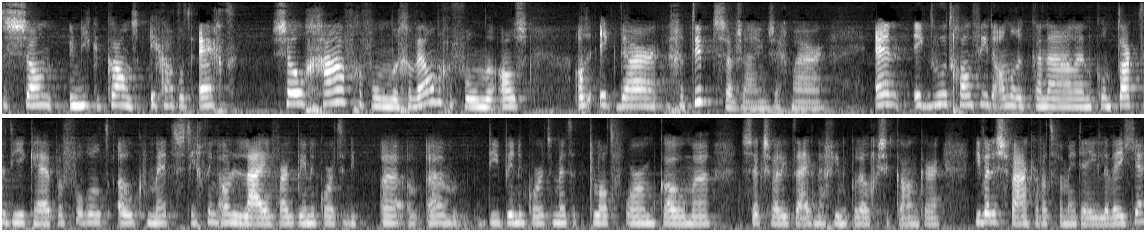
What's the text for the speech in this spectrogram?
is zo'n unieke kans. Ik had het echt zo gaaf gevonden, geweldig gevonden als, als ik daar getipt zou zijn, zeg maar. En ik doe het gewoon via de andere kanalen en contacten die ik heb. Bijvoorbeeld ook met Stichting Olive, waar ik binnenkort, die, uh, um, die binnenkort met het platform komen. Seksualiteit naar gynaecologische kanker. Die wel eens vaker wat van mij delen, weet je.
